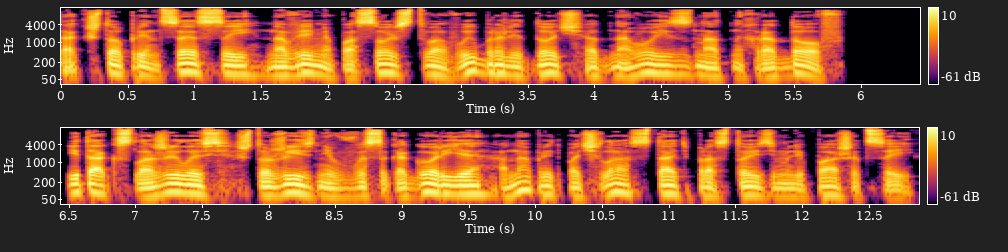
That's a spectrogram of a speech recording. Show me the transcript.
так что принцессой на время посольства выбрали дочь одного из знатных родов. И так сложилось, что жизни в высокогорье она предпочла стать простой землепашицей,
